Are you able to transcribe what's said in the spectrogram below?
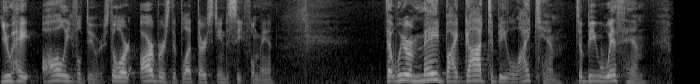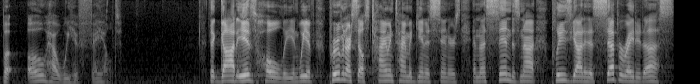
You hate all evildoers. The Lord arbors the bloodthirsty and deceitful man. That we were made by God to be like him, to be with him. But oh, how we have failed. That God is holy, and we have proven ourselves time and time again as sinners. And that sin does not please God, it has separated us.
